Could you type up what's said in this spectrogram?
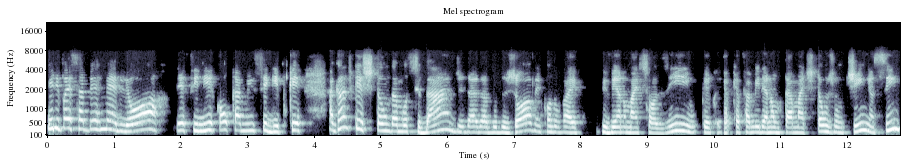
ele vai saber melhor definir qual caminho seguir, porque a grande questão da mocidade, da, da, do jovem, quando vai vivendo mais sozinho, que, que a família não está mais tão juntinha assim,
